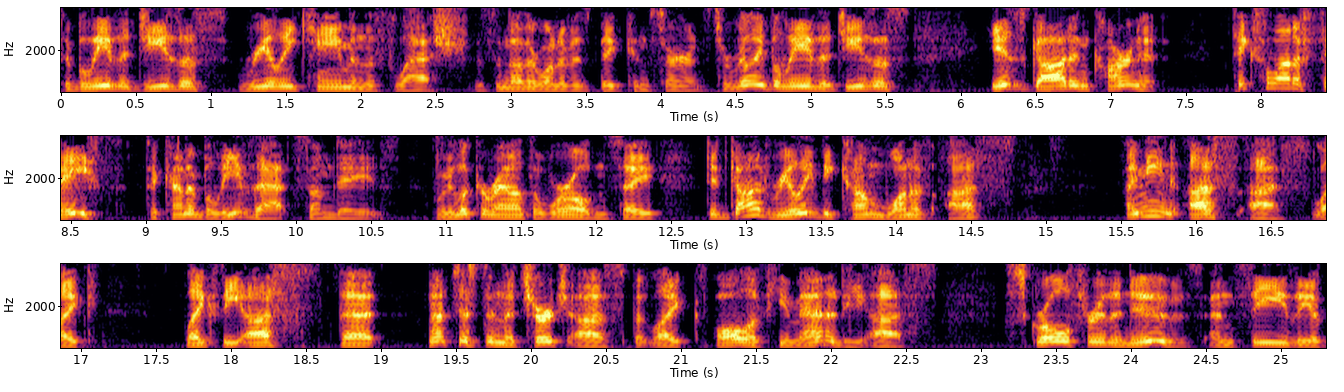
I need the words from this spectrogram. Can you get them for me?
to believe that Jesus really came in the flesh. It's another one of his big concerns. To really believe that Jesus is God incarnate. It takes a lot of faith to kind of believe that some days. When we look around at the world and say, did God really become one of us? I mean us us, like like the us that not just in the church us, but like all of humanity us. Scroll through the news and see the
